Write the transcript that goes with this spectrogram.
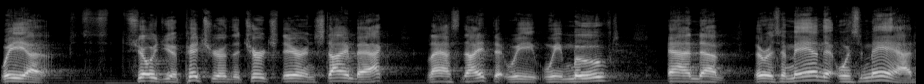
We uh, showed you a picture of the church there in Steinbach last night that we, we moved. And um, there was a man that was mad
